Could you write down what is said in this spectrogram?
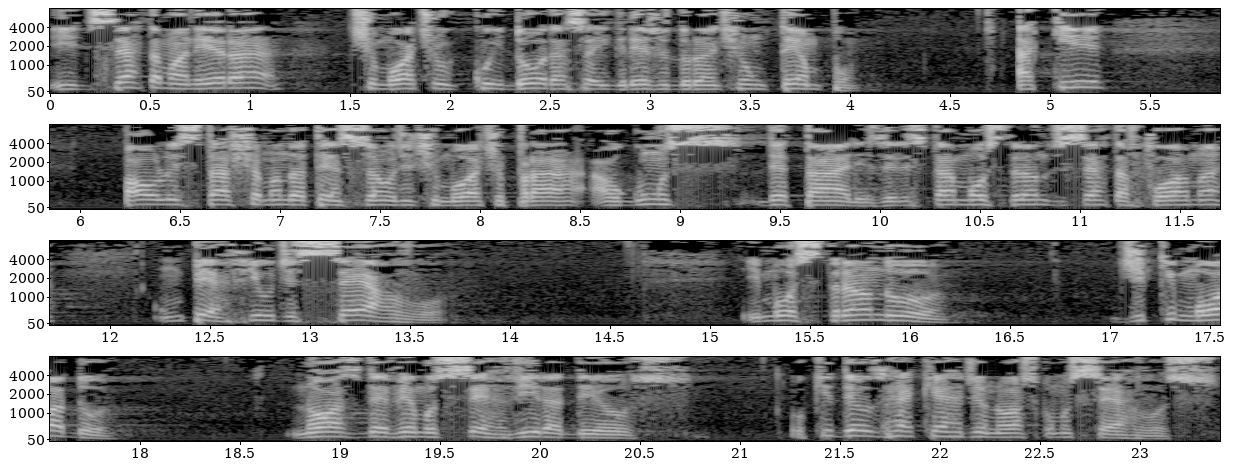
e, de certa maneira, Timóteo cuidou dessa igreja durante um tempo. Aqui, Paulo está chamando a atenção de Timóteo para alguns detalhes. Ele está mostrando, de certa forma, um perfil de servo e mostrando de que modo nós devemos servir a Deus, o que Deus requer de nós como servos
